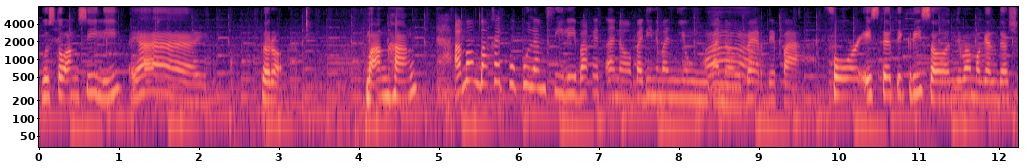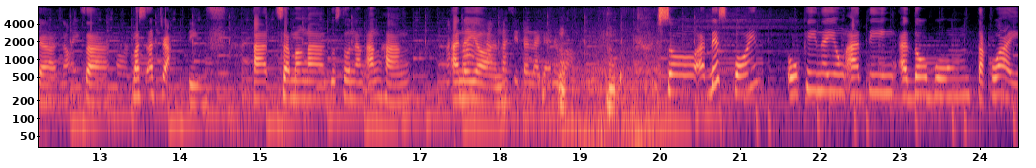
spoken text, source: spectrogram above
Gusto ang sili. Ayan. Pero maanghang. Ma'am, bakit po pulang sili? Bakit ano, pwede naman yung Ah. ano, verde pa? For aesthetic reason, di ba maganda siya no? sa mas attractive. At sa mga gusto ng anghang, ano yon? Kasi talaga naman. So at this point, okay na yung ating adobong takway.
